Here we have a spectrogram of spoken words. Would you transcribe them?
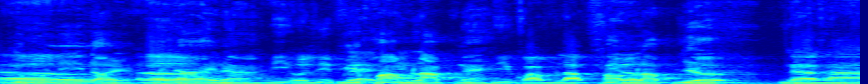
เออดูนี่หน่อยเออไม่ได้นะมี OnlyFans มีความลับไงมีความลับความเยอะลับเยอะนะคะ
